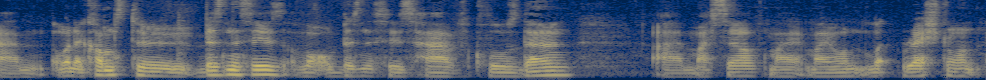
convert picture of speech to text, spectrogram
Um, when it comes to businesses, a lot of businesses have closed down. Uh, myself, my, my own restaurant,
